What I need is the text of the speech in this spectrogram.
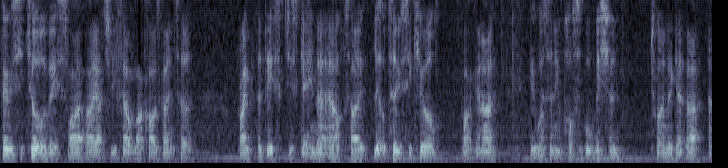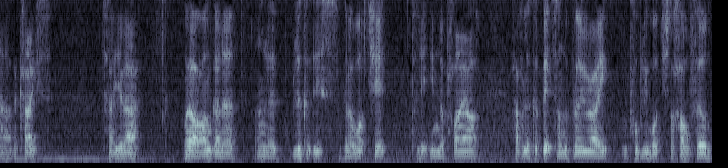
Very secure this. Like I actually felt like I was going to break the disc just getting that out. So a little too secure, but you know, it was an impossible mission trying to get that out of the case. I'll tell you that. Well, I'm gonna I'm gonna look at this. I'm gonna watch it, put it in the player, have a look at bits on the Blu-ray, and probably watch the whole film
